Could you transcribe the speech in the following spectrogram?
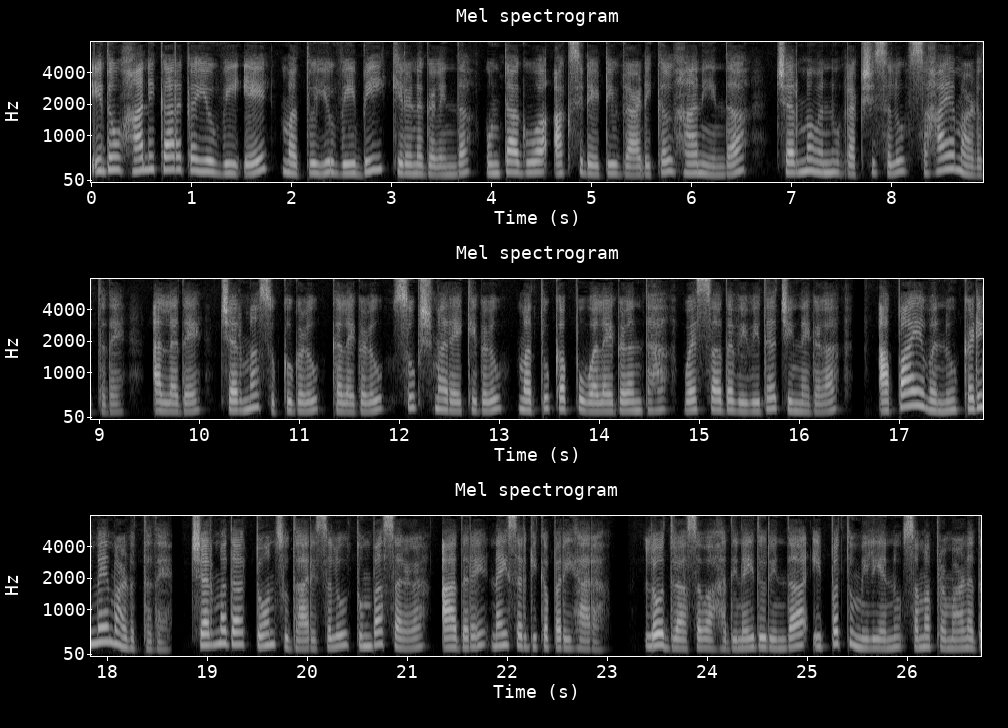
ಇದು ಹಾನಿಕಾರಕ ಯುವಿಎ ಮತ್ತು ಯುವಿಬಿ ಕಿರಣಗಳಿಂದ ಉಂಟಾಗುವ ಆಕ್ಸಿಡೇಟಿವ್ ರಾಡಿಕಲ್ ಹಾನಿಯಿಂದ ಚರ್ಮವನ್ನು ರಕ್ಷಿಸಲು ಸಹಾಯ ಮಾಡುತ್ತದೆ. ಅಲ್ಲದೆ ಚರ್ಮ ಸುಕ್ಕುಗಳು, ಕಲೆಗಳು, ಸೂಕ್ಷ್ಮ ರೇಖೆಗಳು ಮತ್ತು ಕಪ್ಪು ವಲಯಗಳಂತಹ ವಯಸ್ಸಾದ ವಿವಿಧ ಚಿಹ್ನೆಗಳ ಅಪಾಯವನ್ನು ಕಡಿಮೆ ಮಾಡುತ್ತದೆ. ಚರ್ಮದ ಟೋನ್ ಸುಧಾರಿಸಲು ತುಂಬಾ ಸರಳ, ಆದರೆ ನೈಸರ್ಗಿಕ ಪರಿಹಾರ. ಲೋದ್ರಾಸವ ಹದಿನೈದರಿಂದ ಇಪ್ಪತ್ತು ಮಿಲಿಯನ್ನು ಸಮ ಪ್ರಮಾಣದ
